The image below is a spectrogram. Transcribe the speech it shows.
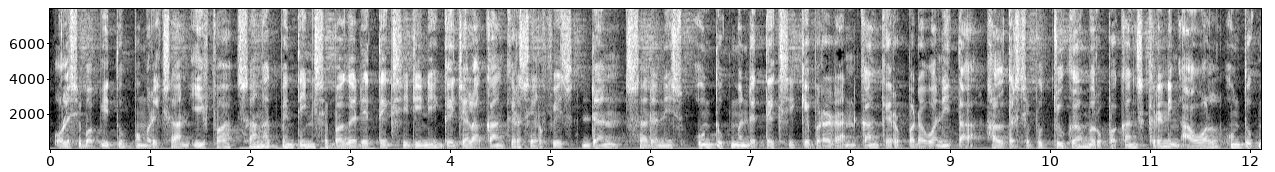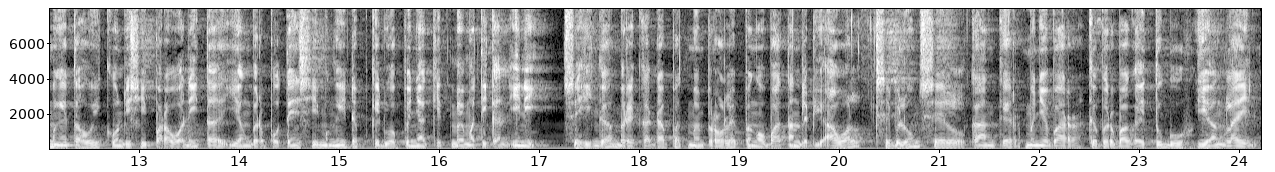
Oleh sebab itu, pemeriksaan IFA sangat penting sebagai deteksi dini gejala kanker servis dan sadanis untuk mendeteksi keberadaan kanker pada wanita. Hal tersebut juga merupakan screening awal untuk mengetahui kondisi para wanita yang berpotensi mengidap kedua penyakit mematikan ini sehingga mereka dapat memperoleh pengobatan lebih awal sebelum sel kanker menyebar ke berbagai tubuh yang lain.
